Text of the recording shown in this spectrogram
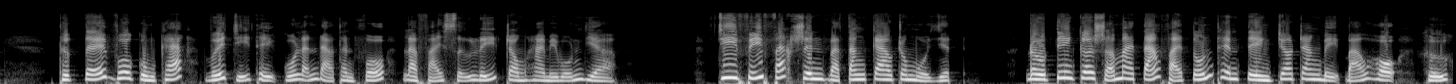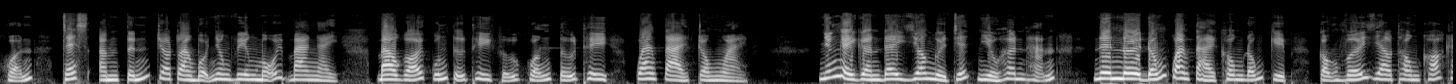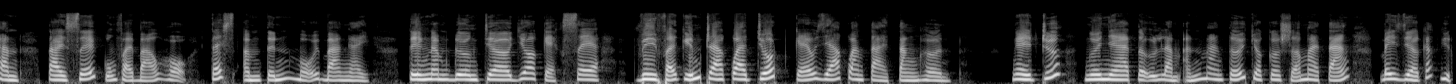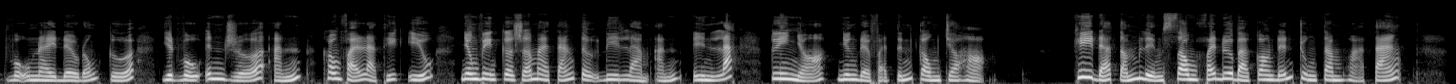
Thực tế vô cùng khác với chỉ thị của lãnh đạo thành phố là phải xử lý trong 24 giờ. Chi phí phát sinh và tăng cao trong mùa dịch. Đầu tiên, cơ sở mai táng phải tốn thêm tiền cho trang bị bảo hộ, khử khuẩn, test âm tính cho toàn bộ nhân viên mỗi 3 ngày, bao gói cuốn tử thi khử khuẩn tử thi, quan tài trong ngoài. Những ngày gần đây do người chết nhiều hơn hẳn, nên nơi đóng quan tài không đóng kịp, cộng với giao thông khó khăn, tài xế cũng phải bảo hộ, test âm tính mỗi 3 ngày. Tiền nằm đường chờ do kẹt xe vì phải kiểm tra qua chốt kéo giá quan tài tăng hơn. Ngày trước, người nhà tự làm ảnh mang tới cho cơ sở mai táng. Bây giờ các dịch vụ này đều đóng cửa. Dịch vụ in rửa ảnh không phải là thiết yếu. Nhân viên cơ sở mai táng tự đi làm ảnh, in lắc, tuy nhỏ nhưng đều phải tính công cho họ. Khi đã tẩm liệm xong phải đưa bà con đến trung tâm hỏa táng.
